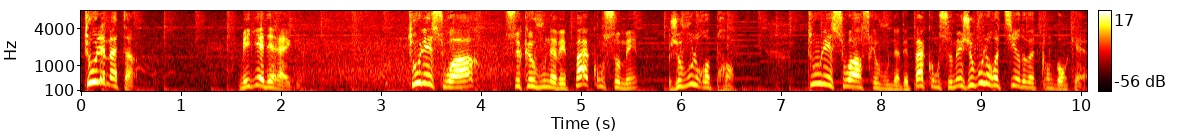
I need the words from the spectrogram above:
tous les matins. Mais il y a des règles. Tous les soirs, ce que vous n'avez pas consommé, je vous le reprends. Tous les soirs, ce que vous n'avez pas consommé, je vous le retire de votre compte bancaire.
